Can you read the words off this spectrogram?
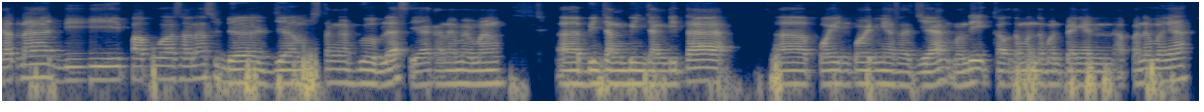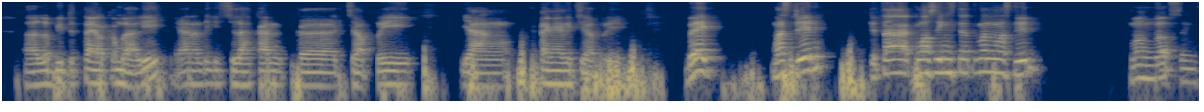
karena di Papua sana sudah jam setengah dua belas ya karena memang uh, bincang-bincang kita uh, poin-poinnya saja. Nanti kalau teman-teman pengen apa namanya uh, lebih detail kembali ya nanti silahkan ke Japri yang pengen di Japri. Baik, Mas Din, kita closing statement Mas Din. Monggo. Closing,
